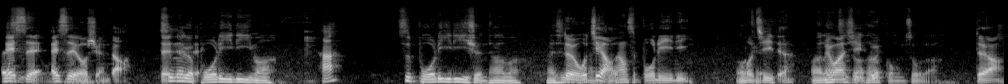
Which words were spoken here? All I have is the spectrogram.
S S, 有选到，是那个伯利利吗？啊，是伯利利选他吗？还是对我记得好像是伯利利，我记得没关系，他的工作了。对啊。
